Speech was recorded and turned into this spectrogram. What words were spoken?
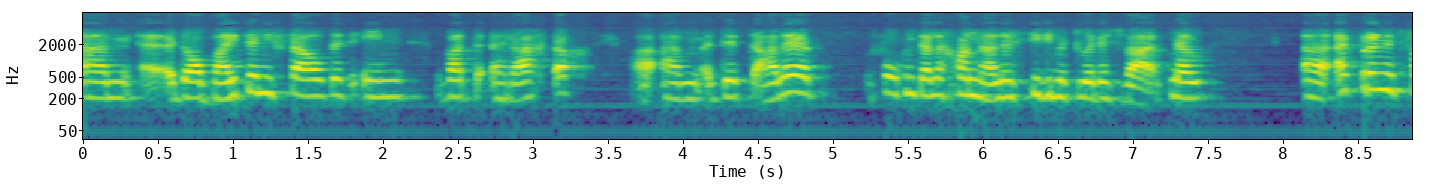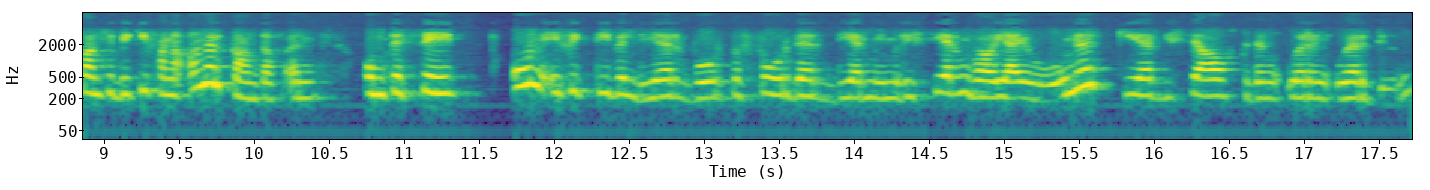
um, daar buite in die veld is en wat regtig um, dit hulle volgens hulle gaan hulle studiemetodes werk. Nou uh, ek bring dit van so 'n bietjie van 'n ander kant af in om te sê oneffektiewe leer word bevorder deur memorisering waar jy 100 keer dieselfde ding oor en oor doen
